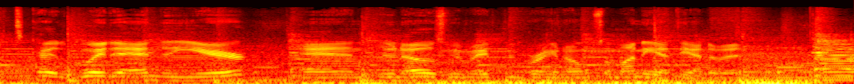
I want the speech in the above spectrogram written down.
It's a good way to end the year, and who knows, we may be bringing home some money at the end of it.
